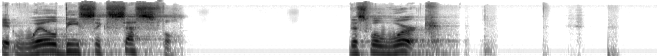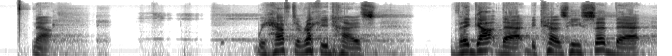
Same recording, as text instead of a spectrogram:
It will be successful. This will work. Now, we have to recognize they got that because he said that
